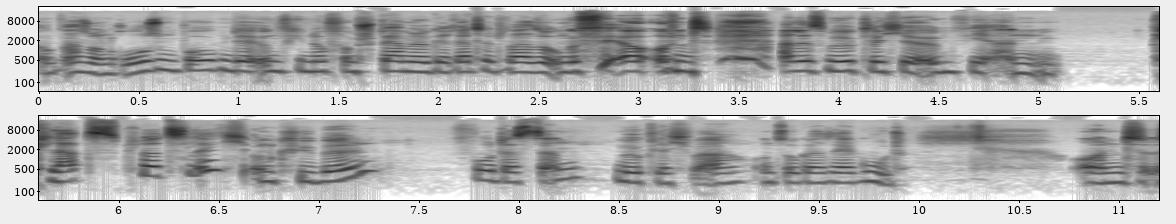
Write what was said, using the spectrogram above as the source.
war so ein Rosenbogen, der irgendwie noch vom Sperrmüll gerettet war, so ungefähr, und alles Mögliche irgendwie an Platz plötzlich und Kübeln, wo das dann möglich war und sogar sehr gut. Und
